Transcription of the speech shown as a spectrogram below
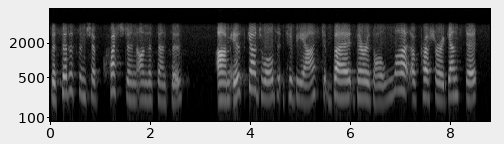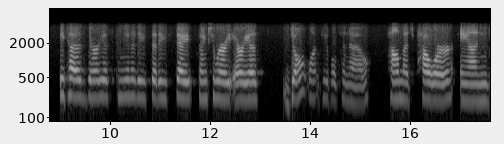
the citizenship question on the census um, is scheduled to be asked, but there is a lot of pressure against it because various communities, cities, states, sanctuary areas don't want people to know how much power and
